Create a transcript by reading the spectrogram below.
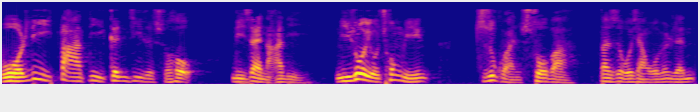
我立大地根基的时候，你在哪里？你若有聪明，只管说吧。”但是我想我们人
